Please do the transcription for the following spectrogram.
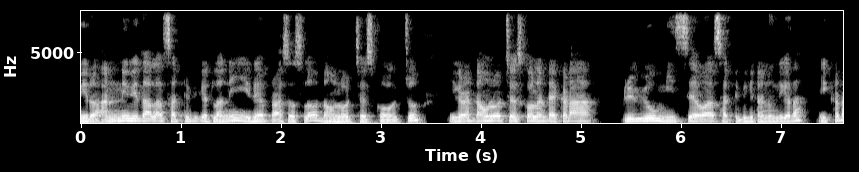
మీరు అన్ని విధాల సర్టిఫికేట్లని ఇదే ప్రాసెస్లో డౌన్లోడ్ చేసుకోవచ్చు. ఇక్కడ డౌన్లోడ్ చేసుకోవాలంటే ఇక్కడ ప్రివ్యూ మీ సేవ సర్టిఫికేట్ అని ఉంది కదా? ఇక్కడ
